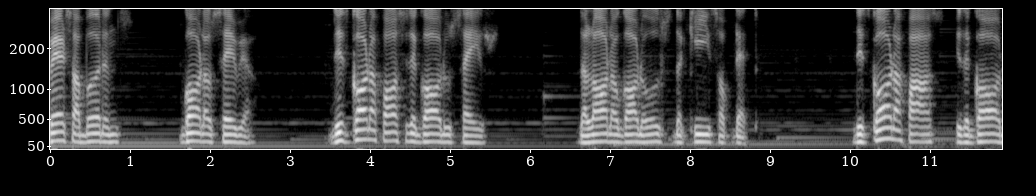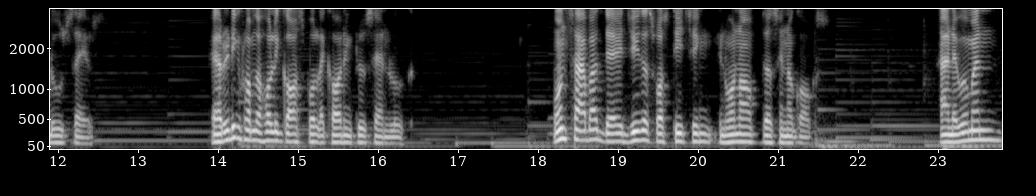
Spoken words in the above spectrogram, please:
bears our burdens, God our Savior. This God of ours is a God who saves. The Lord our God holds the keys of death. This God of ours is a God who saves. A reading from the Holy Gospel according to St. Luke. One Sabbath day, Jesus was teaching in one of the synagogues. And a woman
